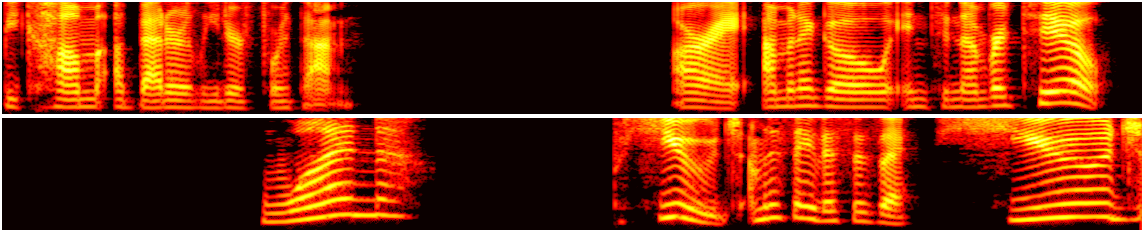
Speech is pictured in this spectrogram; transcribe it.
become a better leader for them? All right, I'm going to go into number two. One huge, I'm going to say this is a huge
